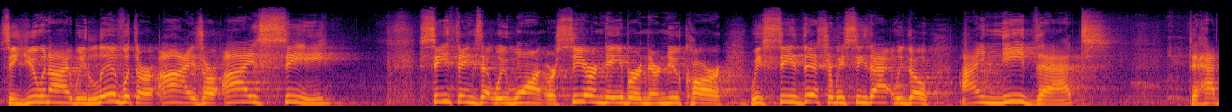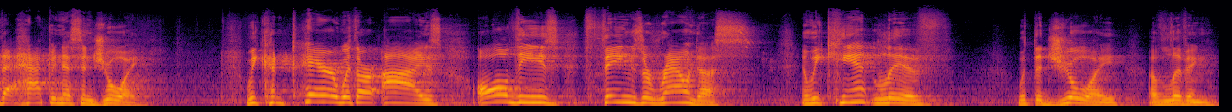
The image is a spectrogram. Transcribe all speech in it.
See, you and I, we live with our eyes. Our eyes see see things that we want or see our neighbor in their new car. We see this or we see that and we go, I need that to have that happiness and joy. We compare with our eyes all these things around us and we can't live with the joy of living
